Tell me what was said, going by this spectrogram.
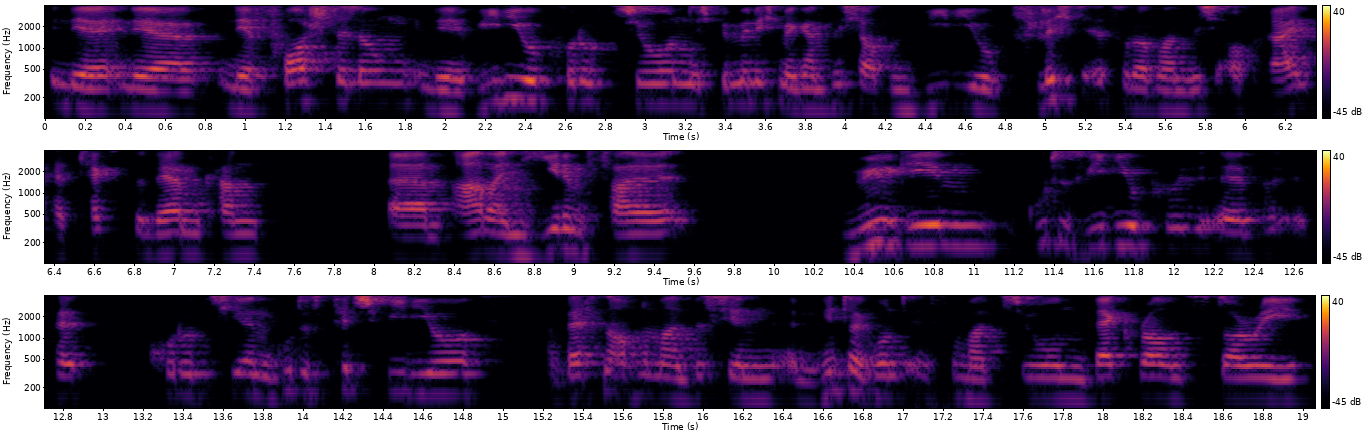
in der, in, der, in der Vorstellung, in der Videoproduktion. Ich bin mir nicht mehr ganz sicher, ob ein Video Pflicht ist oder ob man sich auch rein per Text bewerben kann. Ähm, aber in jedem Fall Mühe geben, gutes Video produzieren, gutes Pitch-Video, am besten auch nochmal ein bisschen ähm, Hintergrundinformationen, Background-Story.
